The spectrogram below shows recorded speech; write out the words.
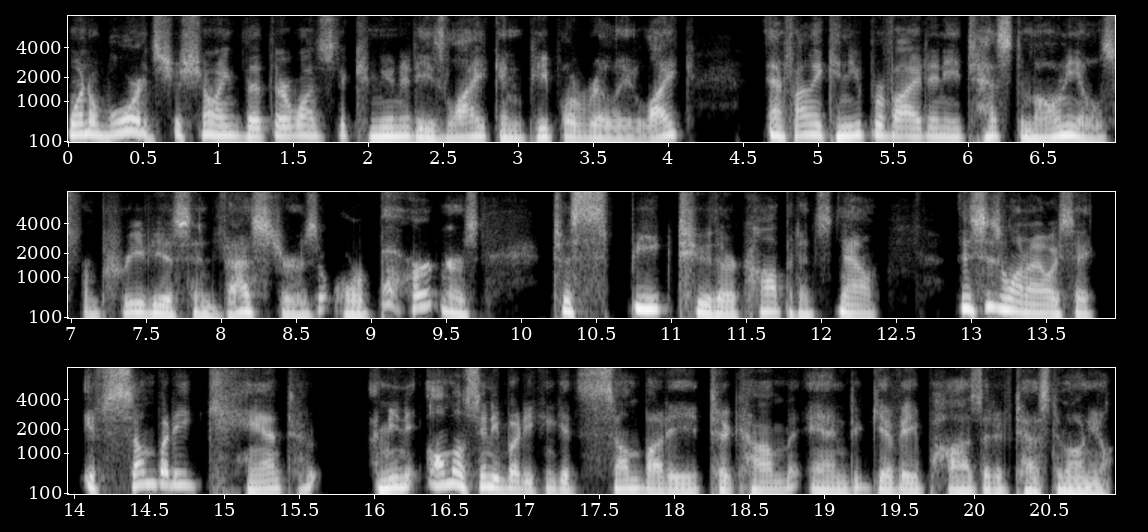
won awards, just showing that they're ones that communities like and people really like. And finally, can you provide any testimonials from previous investors or partners to speak to their competence? Now, this is one I always say if somebody can't, I mean, almost anybody can get somebody to come and give a positive testimonial.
